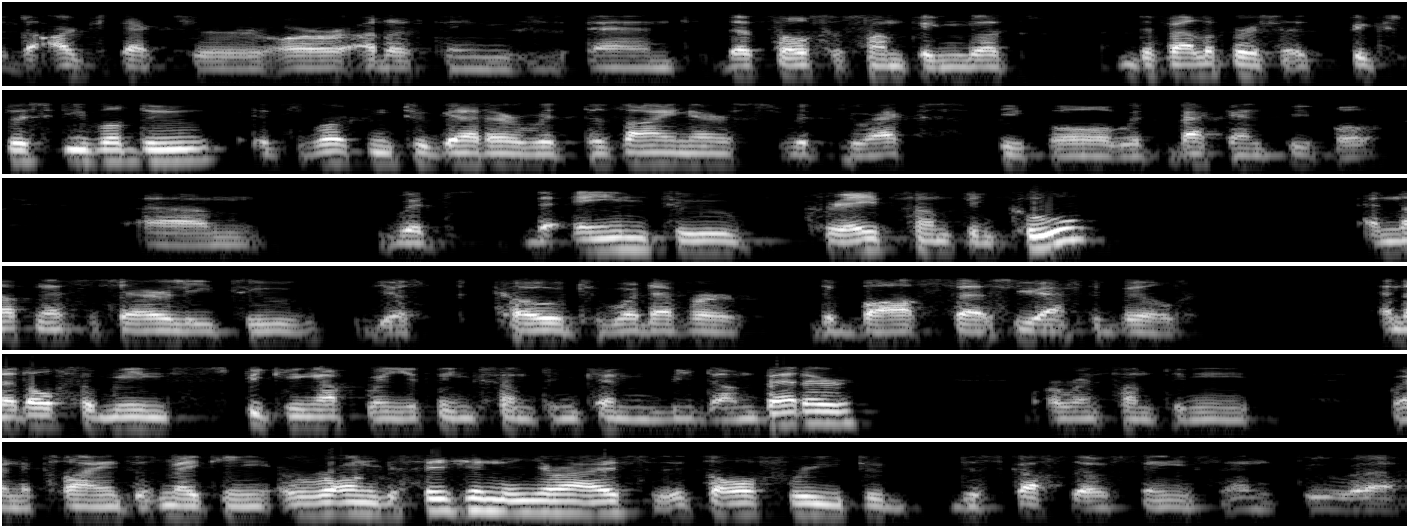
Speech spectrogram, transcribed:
the architecture or other things. And that's also something that developers at Pixplicity will do. It's working together with designers, with UX people, with backend people, um, with the aim to create something cool and not necessarily to just code whatever the boss says you have to build. And that also means speaking up when you think something can be done better or when something when a client is making a wrong decision in your eyes, it's all free to discuss those things and to uh,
